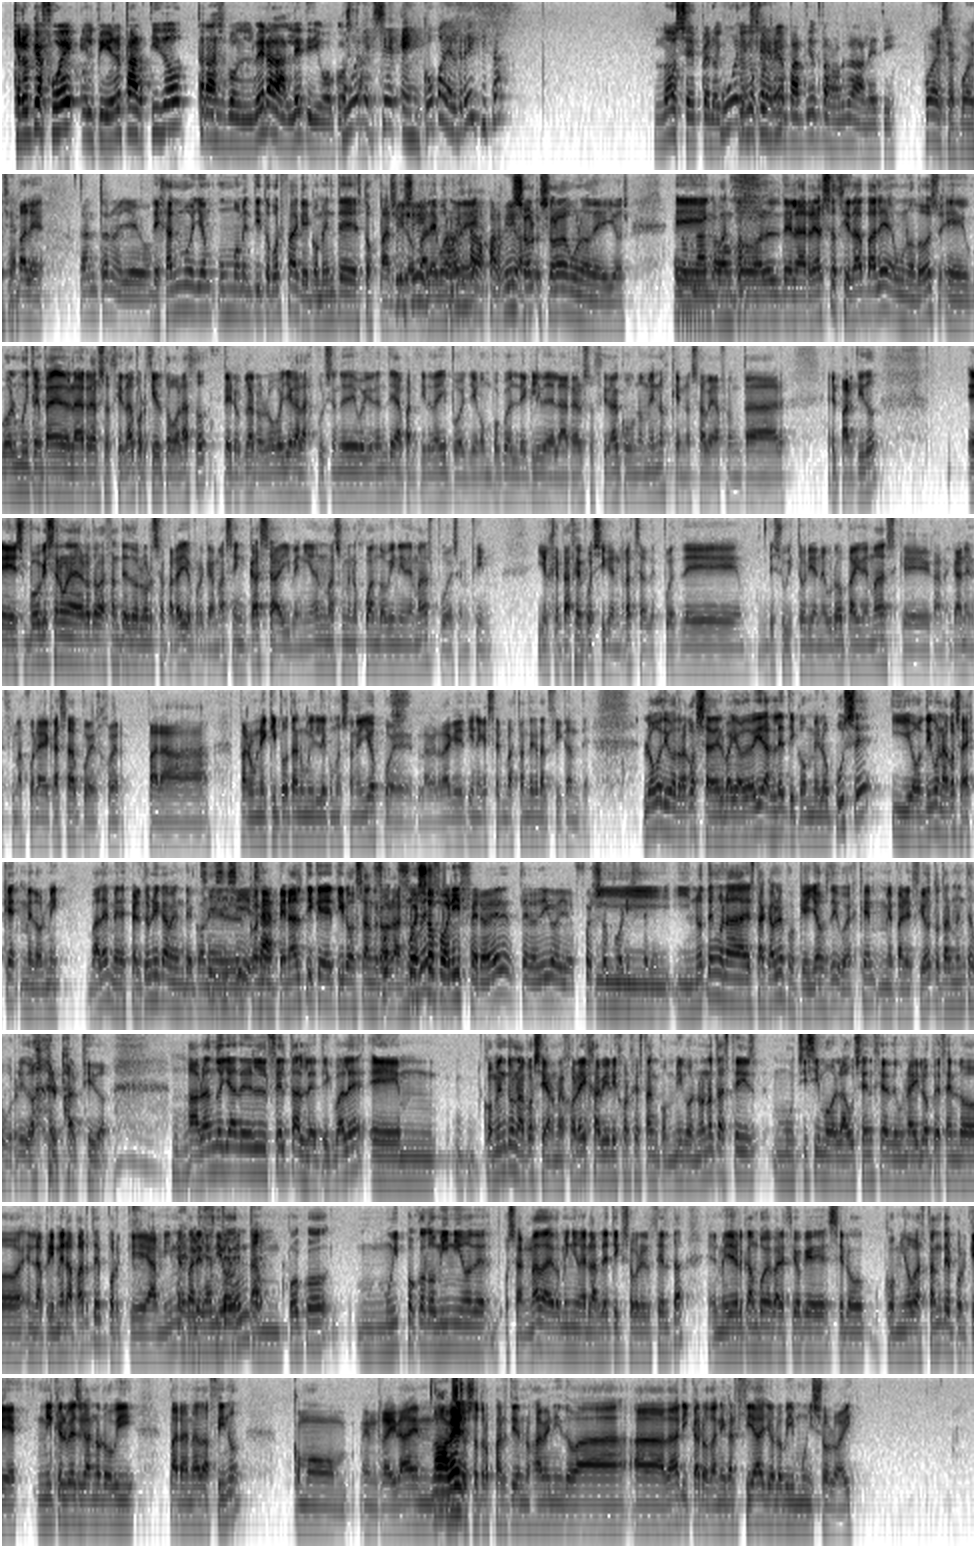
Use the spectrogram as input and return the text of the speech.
Creo que fue el primer partido tras volver al Atleti, digo Costa. Puede ser en Copa del Rey, quizá. No sé, pero creo que fue el primer ¿eh? partido tras volver al Atleti. Puede ser, puede ser. Vale, Tanto no llego. dejadme yo un momentito, porfa, que comente estos partidos, sí, ¿vale? Bueno, comenta de- los partidos. Solo, solo alguno de ellos. En un Eh, en cuanto al de la Real Sociedad, ¿vale? 1-2, eh, gol muy temprano de la Real Sociedad, por cierto, golazo, pero claro, luego llega la expulsión de Diego Llorente y a partir de ahí pues llega un poco el declive de la Real Sociedad con uno menos que no sabe afrontar el partido. Eh, supongo que será una derrota bastante dolorosa para ellos, porque además en casa y venían más o menos jugando bien y demás, pues en fin. Y el Getafe pues sigue en racha, después de, su victoria en Europa y demás, que gane, encima fuera de casa, pues joder, para, para, un equipo tan humilde como son ellos, pues la verdad que tiene que ser bastante gratificante. Luego digo otra cosa, del Valladolid Atlético, me lo puse y os digo una cosa, es que me dormí, ¿vale? Me desperté únicamente con, el, con el penalti que tiró Sandro fue, a las Fue soporífero, ¿eh? te lo digo yo, fue soporífero. Y, y no tengo nada destacable porque ya os digo, es que me pareció totalmente aburrido el partido. Hablando ya del Celta Athletic, ¿vale? Em, comento una cosa, y a lo mejor ahí Javier y Jorge están conmigo. ¿No notasteis muchísimo la ausencia de Unai López en, en la primera parte? Porque a mí me pareció tampoco, muy poco dominio, de, o sea, nada de dominio del Athletic sobre el Celta. El medio del campo me pareció que se lo comió bastante porque Mikel Vesga no lo vi para nada fino como en realidad en muchos otros partidos nos ha venido a, a, dar. Y claro, Dani García yo lo vi muy solo ahí.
